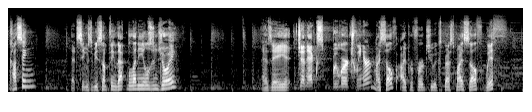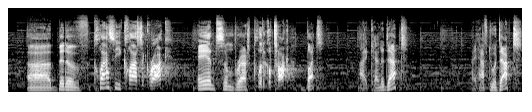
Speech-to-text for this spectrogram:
cussing. That seems to be something that millennials enjoy. As a Gen X boomer tweener myself, I prefer to express myself with a bit of classy classic rock and some brash political talk, but I can adapt. I have to adapt.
